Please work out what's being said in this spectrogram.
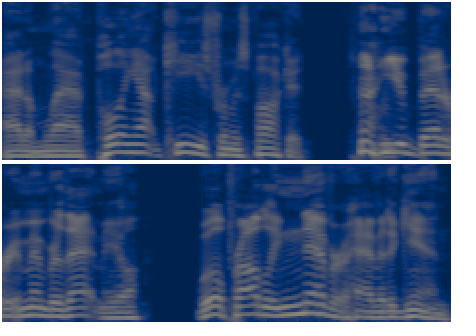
Adam laughed, pulling out keys from his pocket. you better remember that meal. We'll probably never have it again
